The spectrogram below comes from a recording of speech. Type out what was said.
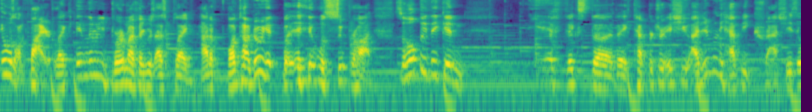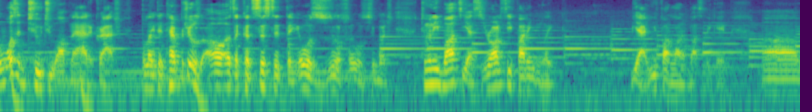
it was on fire. Like, it literally burned my fingers as playing. Had a fun time doing it, but it was super hot. So hopefully they can yeah, fix the, the temperature issue. I didn't really have any crashes. It wasn't too, too often I had a crash. But like, the temperature was, oh, it's a consistent thing. It was, it was too much. Too many bots? Yes, you're honestly fighting, like, yeah, you fought a lot of bots in the game. Um,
